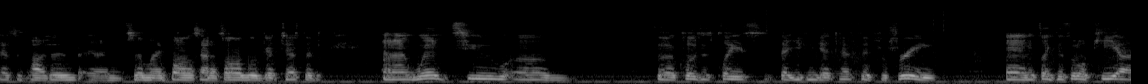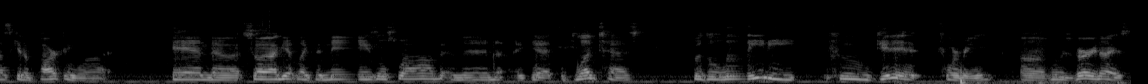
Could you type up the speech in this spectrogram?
tested positive, and so my boss had us all go get tested. And I went to um, the closest place that you can get tested for free, and it's like this little kiosk in a parking lot. And uh, so I get like the nasal swab, and then I get the blood test. But the lady who did it for me, uh, who was very nice,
